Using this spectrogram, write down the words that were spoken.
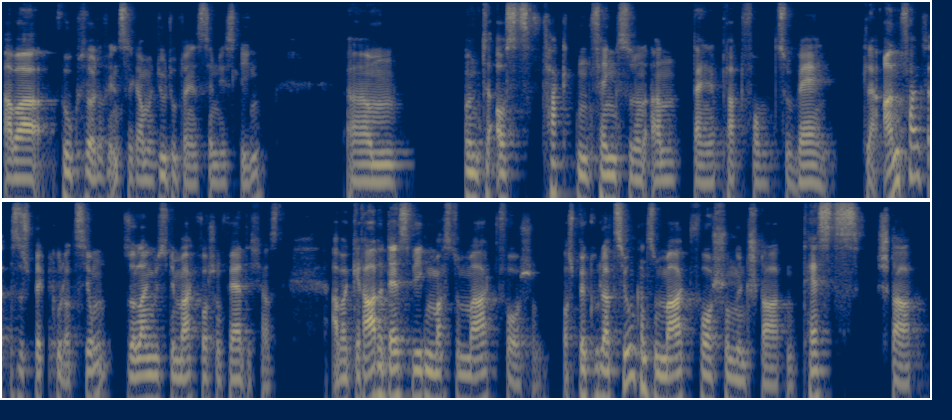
aber Fokus sollte auf Instagram und YouTube dann jetzt demnächst liegen. Ähm, und aus Fakten fängst du dann an, deine Plattform zu wählen. Klar, anfangs ist es Spekulation, solange du die Marktforschung fertig hast. Aber gerade deswegen machst du Marktforschung. Aus Spekulation kannst du Marktforschungen starten, Tests starten.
